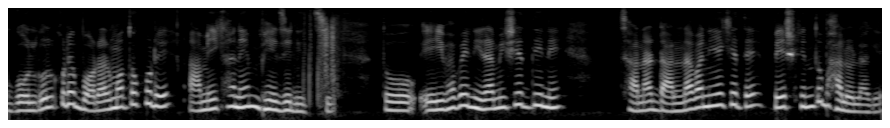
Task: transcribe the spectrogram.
গোল গোল করে বড়ার মতো করে আমি এখানে ভেজে নিচ্ছি। তো এইভাবে নিরামিষের দিনে ছানার ডালনা বানিয়ে খেতে বেশ কিন্তু ভালো লাগে।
